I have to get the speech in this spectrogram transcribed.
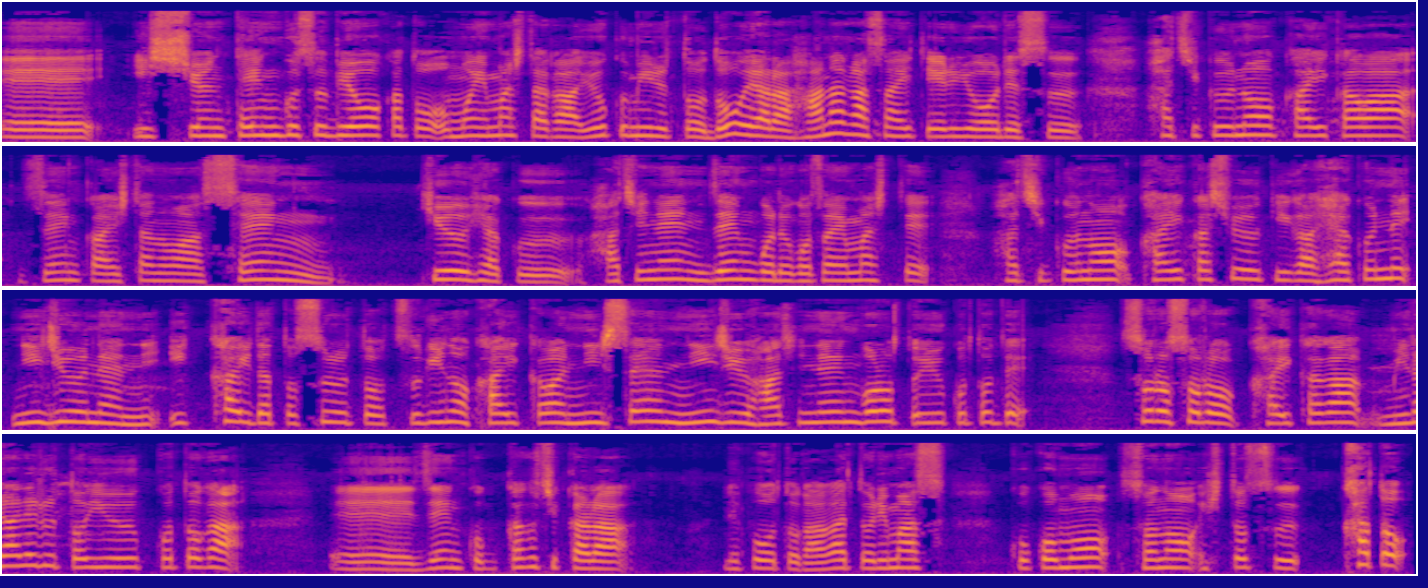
えー、一瞬天ぐす病かと思いましたが、よく見るとどうやら花が咲いているようです。破竹の開花は前回したのは1000、908年前後でございまして、破竹の開花周期が120年に1回だとすると、次の開花は2028年頃ということで、そろそろ開花が見られるということが、えー、全国各地からレポートが上がっております。ここもその一つかと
